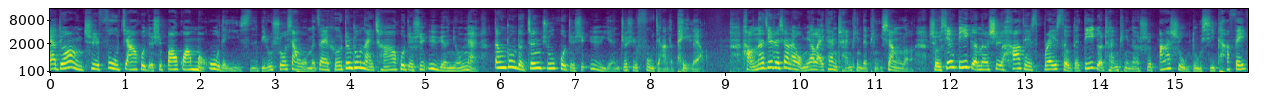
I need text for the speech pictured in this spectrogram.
Add on 是附加或者是包括某物的意思，比如说像我们在喝珍珠奶茶或者是芋圆牛奶当中的珍珠或者是芋圆就是附加的配料。好，那接着下来我们要来看产品的品相了。首先第一个呢是 Hot Espresso 的第一个产品呢是八十五度 C 咖啡。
